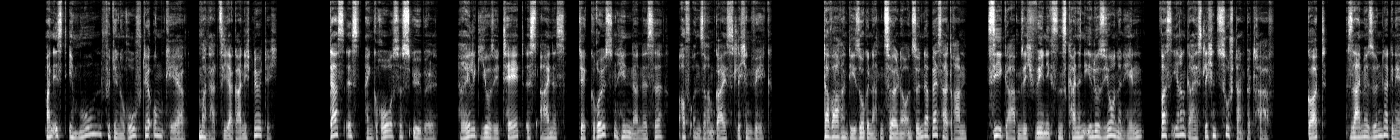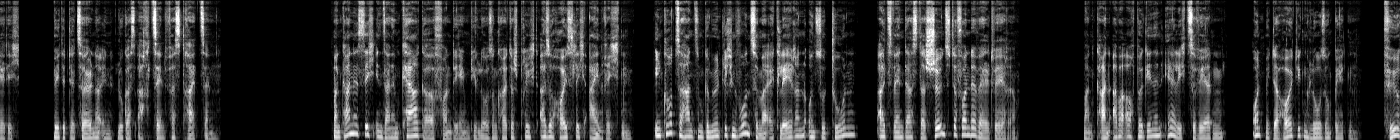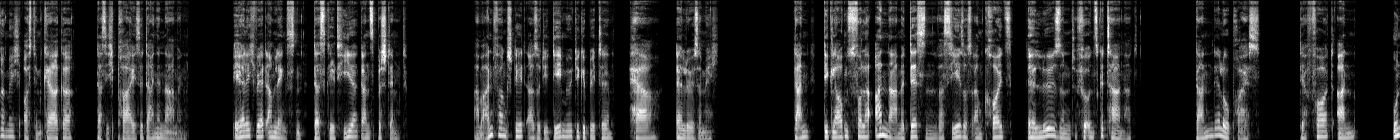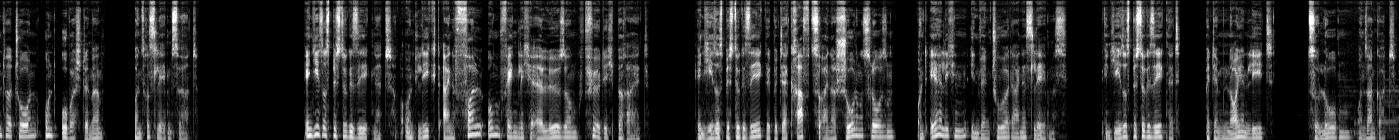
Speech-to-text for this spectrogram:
Man ist immun für den Ruf der Umkehr, man hat sie ja gar nicht nötig. Das ist ein großes Übel. Religiosität ist eines der größten Hindernisse auf unserem geistlichen Weg. Da waren die sogenannten Zöllner und Sünder besser dran. Sie gaben sich wenigstens keinen Illusionen hin, was ihren geistlichen Zustand betraf. Gott sei mir Sünder gnädig, betet der Zöllner in Lukas 18, Vers 13. Man kann es sich in seinem Kerker, von dem die Losung heute spricht, also häuslich einrichten, ihn kurzerhand zum gemütlichen Wohnzimmer erklären und so tun, als wenn das das Schönste von der Welt wäre. Man kann aber auch beginnen, ehrlich zu werden und mit der heutigen Losung beten. Führe mich aus dem Kerker, dass ich preise deinen Namen. Ehrlich währt am längsten, das gilt hier ganz bestimmt. Am Anfang steht also die demütige Bitte, Herr, erlöse mich. Dann die glaubensvolle Annahme dessen, was Jesus am Kreuz erlösend für uns getan hat. Dann der Lobpreis, der fortan Unterton und Oberstimme unseres Lebens wird. In Jesus bist du gesegnet und liegt eine vollumfängliche Erlösung für dich bereit. In Jesus bist du gesegnet mit der Kraft zu einer schonungslosen und ehrlichen Inventur deines Lebens. In Jesus bist du gesegnet mit dem neuen Lied zu loben unseren Gott.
